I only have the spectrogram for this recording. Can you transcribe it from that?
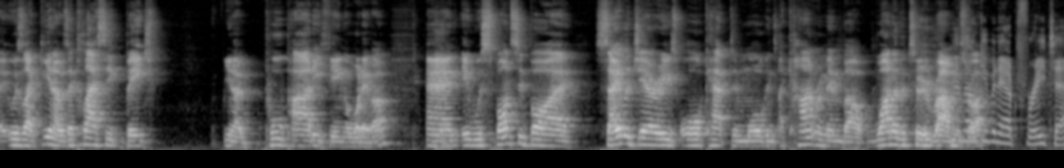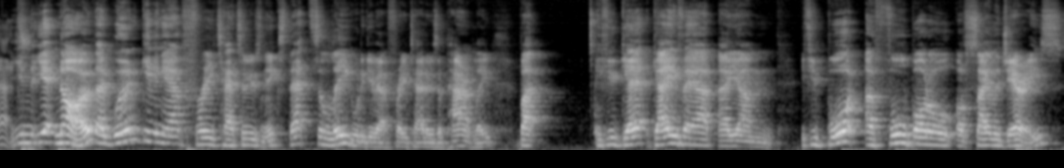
it was like, you know, it was a classic beach, you know, pool party thing or whatever. And it was sponsored by Sailor Jerry's or Captain Morgan's. I can't remember one of the two They're rums, not right? giving out free tats. You, yeah, no, they weren't giving out free tattoos, Nix. That's illegal to give out free tattoos, apparently. But if you get gave out a um, if you bought a full bottle of Sailor Jerry's,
